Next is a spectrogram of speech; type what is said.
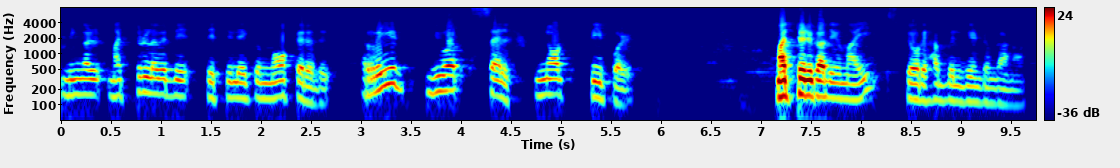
നിങ്ങൾ മറ്റുള്ളവരുടെ തെറ്റിലേക്ക് നോക്കരുത്. റീഡ് യുവർ സെൽഫ് നോട്ട് പീപ്പിൾ മറ്റൊരു കഥയുമായി സ്റ്റോറി ഹബിൽ വീണ്ടും കാണാം.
